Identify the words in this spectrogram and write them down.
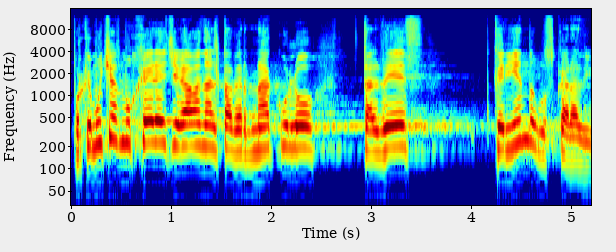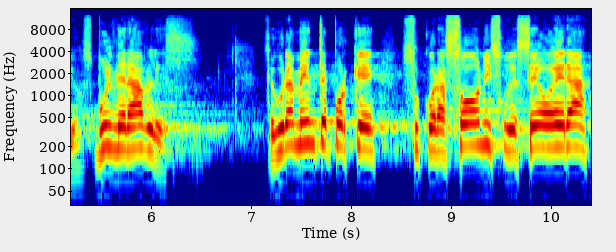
Porque muchas mujeres llegaban al tabernáculo tal vez queriendo buscar a Dios, vulnerables. Seguramente porque su corazón y su deseo era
